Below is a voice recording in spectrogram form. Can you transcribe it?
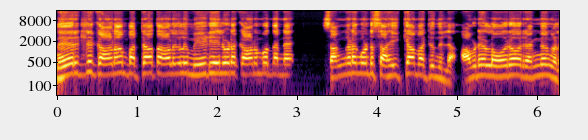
നേരിട്ട് കാണാൻ പറ്റാത്ത ആളുകൾ മീഡിയയിലൂടെ കാണുമ്പോൾ തന്നെ സങ്കടം കൊണ്ട് സഹിക്കാൻ പറ്റുന്നില്ല. അവിടെയുള്ള ഓരോ രംഗങ്ങൾ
